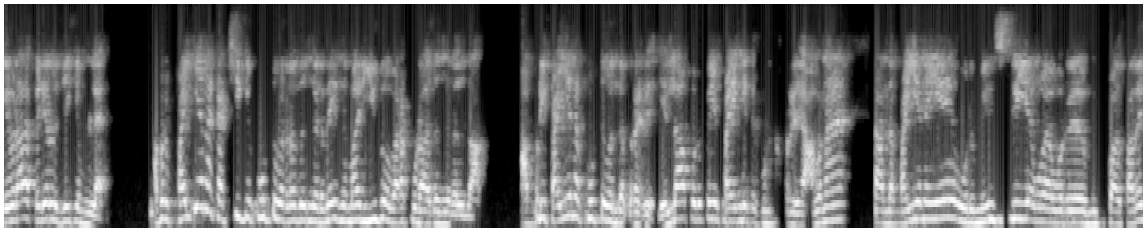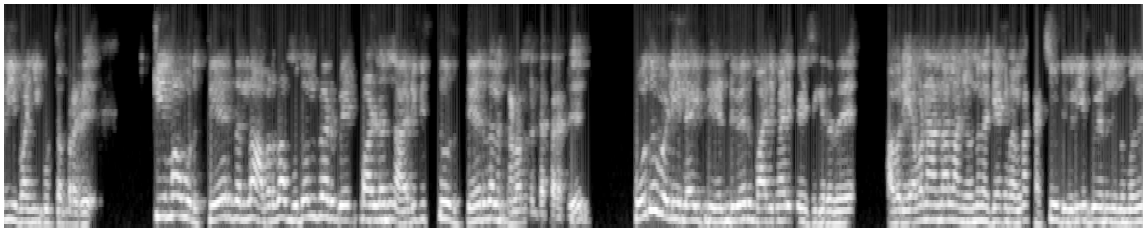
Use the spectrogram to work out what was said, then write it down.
இவரால பெரிய அளவு ஜெயிக்க முடியல. அப்புறம் பையனை கட்சிக்கு கூட்டு வர்றதுங்கிறதே இந்த மாதிரி யூகோ வரக்கூடாதுங்கிறது தான். அப்படி பையனை கூட்டு வந்த பிறகு எல்லா பொறுப்பையும் பையன்கிட்ட கொடுத்த பிறகு அவனை அந்த பையனையே ஒரு மினிஸ்ட்ரிய ஒரு பதவி வாங்கி கொடுத்த பிறகு முக்கியமா ஒரு தேர்தல்ல அவர்தான் முதல்வர் வேட்பாளர்னு அறிவித்து ஒரு தேர்தல் களம் கண்ட பிறகு பொது வழியில இப்படி ரெண்டு பேரும் மாறி மாறி பேசிக்கிறது அவர் எவனா இருந்தாலும் நான் சொன்னதை கேட்கலாம் கட்சி விட்டு வெளியே போயிருந்து சொல்லும்போது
